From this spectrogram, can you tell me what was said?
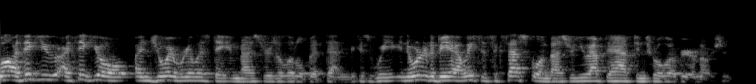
Well, I think you I think you'll enjoy real estate investors a little bit then because we in order to be at least a successful investor, you have to have control over your emotions.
